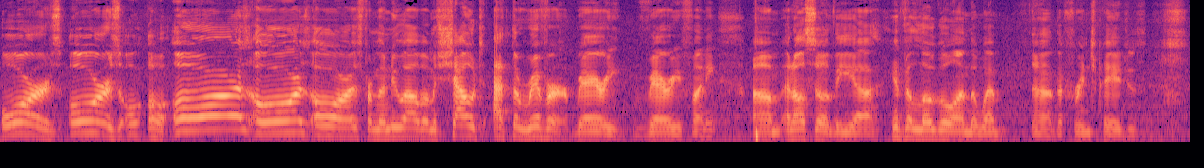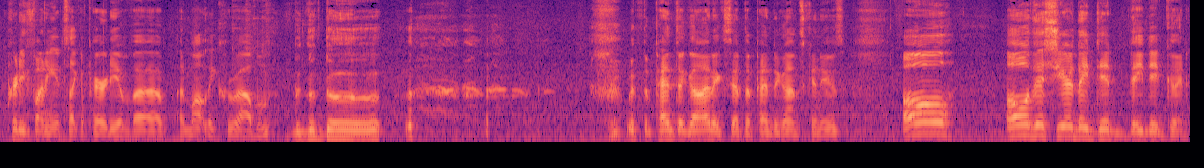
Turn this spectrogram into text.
Oars, Oars, oh, Oars, Oars, Oars from the new album Shout at the River. Very, very funny. Um, and also the uh, the logo on the web, uh, the fringe page is pretty funny. It's like a parody of uh, a Motley Crue album. With the Pentagon, except the Pentagon's canoes. Oh, oh, this year they did they did good.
